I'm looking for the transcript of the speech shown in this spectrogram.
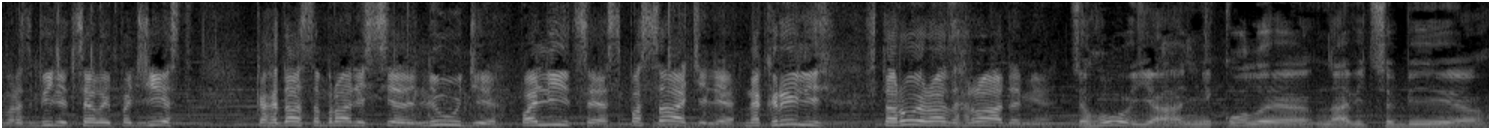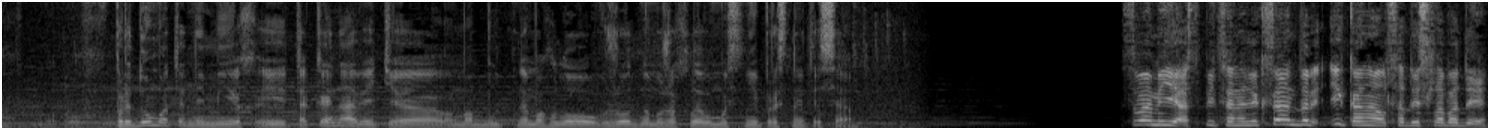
разбили целый подъезд. Когда собрались все люди, полиция, спасатели, накрыли второй раз градами. Цього я ніколи навіть собі придумати не міг, і таке навіть, е, мабуть, не могло в жодному жахливому сні приснитися. С вами я, Спицын Александр и канал Сады Слободы.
